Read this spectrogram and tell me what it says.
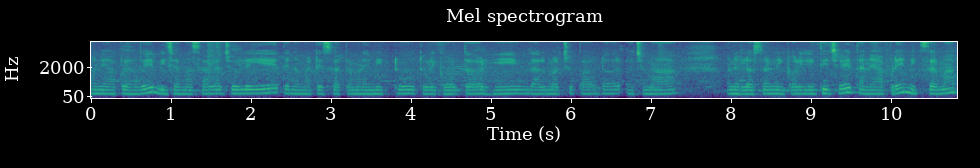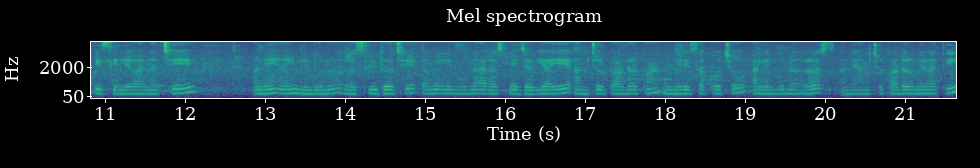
અને આપણે હવે બીજા મસાલા જોઈ લઈએ. તેના માટે સ્વાદ પ્રમાણે મીઠું, થોડીક હળદર, હિંગ, લાલ મરચું પાવડર અજમા અને લસણની કળી લીધી છે. તેને આપણે મિક્સરમાં પીસી લેવાના છે અને અહીં લીંબુનો રસ લીધો છે. તમે લીંબુના રસની જગ્યાએ આમચૂર પાવડર પણ ઉમેરી શકો છો. આ લીંબુનો રસ અને આમચૂર પાવડર ઉમેરવાથી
